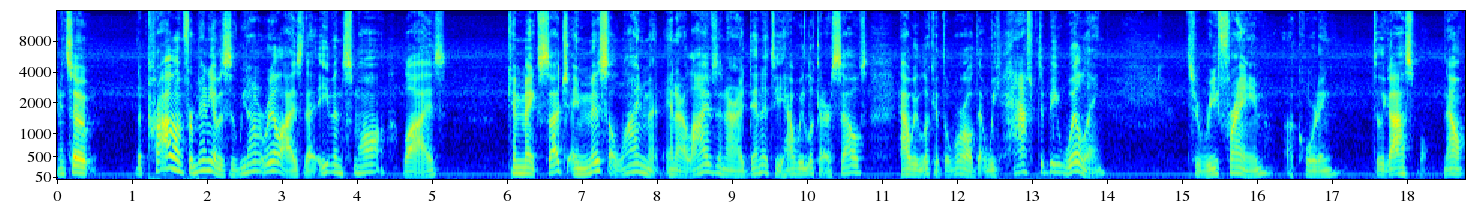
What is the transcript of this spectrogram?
And so the problem for many of us is we don't realize that even small lies can make such a misalignment in our lives and our identity, how we look at ourselves how we look at the world, that we have to be willing to reframe according to the gospel. Now,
